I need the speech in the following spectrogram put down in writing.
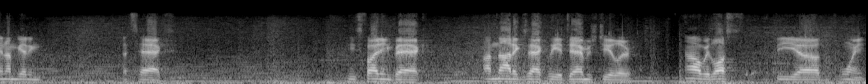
And I'm getting attacked. He's fighting back. I'm not exactly a damage dealer. Oh, we lost the, uh, the point.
